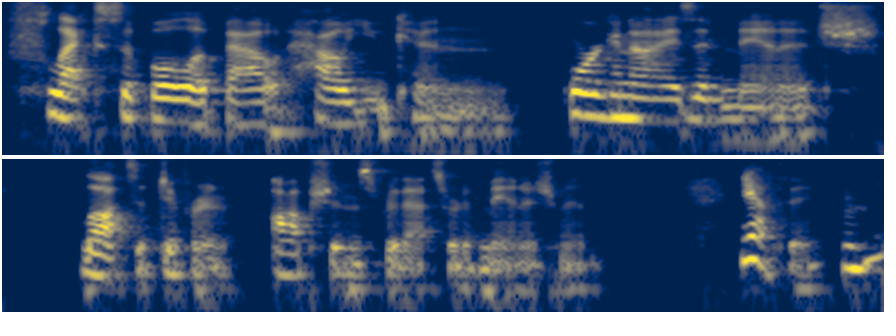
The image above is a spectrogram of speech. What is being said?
flexible about how you can organize and manage lots of different options for that sort of management. Yeah, thing. Mm-hmm.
